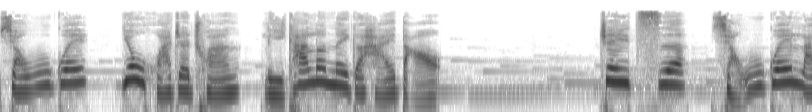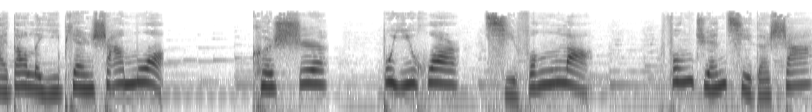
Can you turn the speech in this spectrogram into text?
小乌龟又划着船离开了那个海岛。这次。小乌龟来到了一片沙漠，可是不一会儿起风了，风卷起的沙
